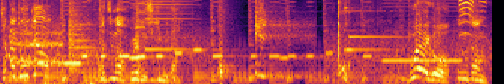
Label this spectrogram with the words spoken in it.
잠깐 도경 마지막 보양식입니다. 뭐야 이거? 홍삼입니다.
